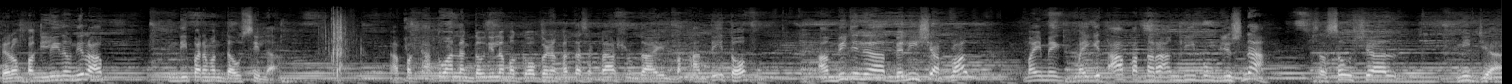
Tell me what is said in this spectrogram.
Pero ang paglilinaw ni Rap, hindi pa naman daw sila. Napagkatuan lang daw nila mag-cover ng kanta sa classroom dahil bakante ito. Ang video nila Belicia at Ralph may may, may apat na raang libong views na sa social media.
